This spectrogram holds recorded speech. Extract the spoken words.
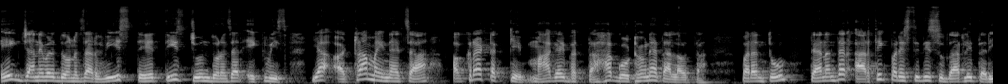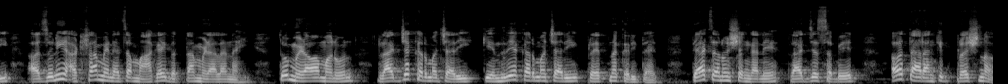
एक जानेवारी दोन हजार वीस ते तीस जून दोन हजार एकवीस या अठरा महिन्याचा अकरा टक्के महागाई भत्ता हा गोठवण्यात आला होता. परंतु त्यानंतर आर्थिक परिस्थिती सुधारली तरी अजूनही अठरा महिन्याचा महागाई भत्ता मिळाला नाही. तो मिळावा म्हणून राज्य कर्मचारी केंद्रीय कर्मचारी प्रयत्न करीत आहेत. त्याच अनुषंगाने राज्यसभेत अतारांकित प्रश्न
